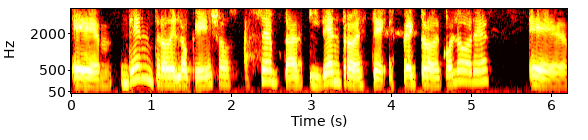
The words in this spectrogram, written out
Eh, dentro de lo que ellos aceptan y dentro de este espectro de colores eh,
